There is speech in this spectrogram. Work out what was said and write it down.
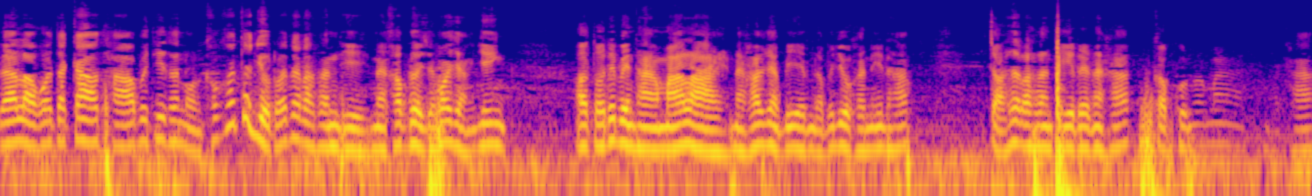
แล้วเราก็จะก้าวเท้าไปที่ถนนเขาก็จะหยุดรถเราทันทีนะครับ โดยเฉพาะอย่างยิ่งเอาตัวที่เป็นทางม้าลายนะครับ อย่าง BMW คันนี้นะครับจอดให้เราทันทีเลยนะครับขอบคุณมากๆนะครับ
